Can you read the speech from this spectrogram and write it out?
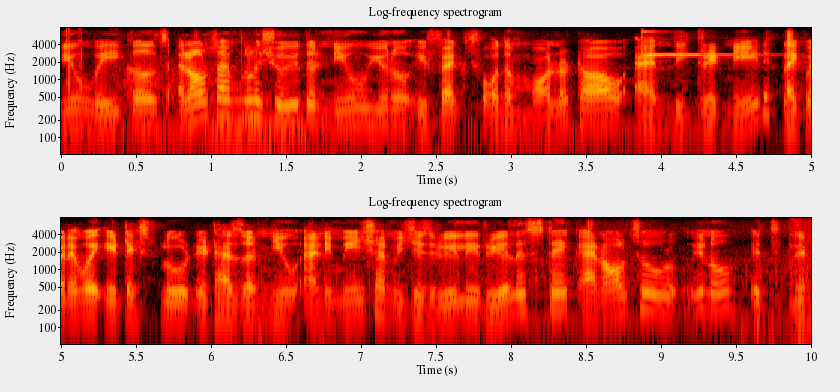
new vehicles. And also i'm going to show you the new you know effects for the molotov and the grenade. Like whenever it explodes it has a new animation which is really realistic. And also you know it's it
